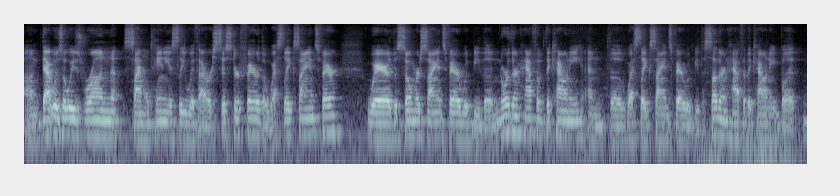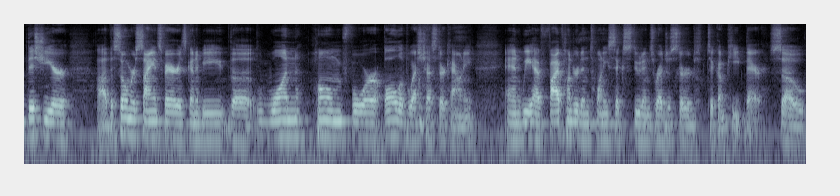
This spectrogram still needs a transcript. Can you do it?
Um, that was always run simultaneously with our sister fair, the Westlake Science Fair, where the Somers Science Fair would be the northern half of the county and the Westlake Science Fair would be the southern half of the county. But this year, uh, the Somers Science Fair is going to be the one home for all of Westchester County and we have 526 students registered to compete there. So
